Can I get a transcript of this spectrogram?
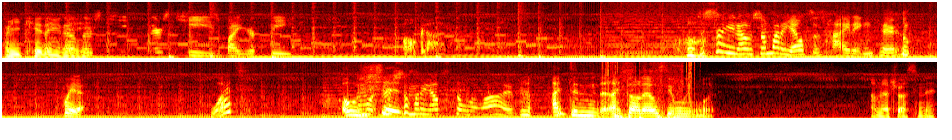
Are you kidding you know, me? there's key, there's keys by your feet. Oh god. Just so you know, somebody else is hiding too. Wait. What? Oh There's shit! somebody else still alive. I didn't. I thought I was the only one. I'm not trusting it.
